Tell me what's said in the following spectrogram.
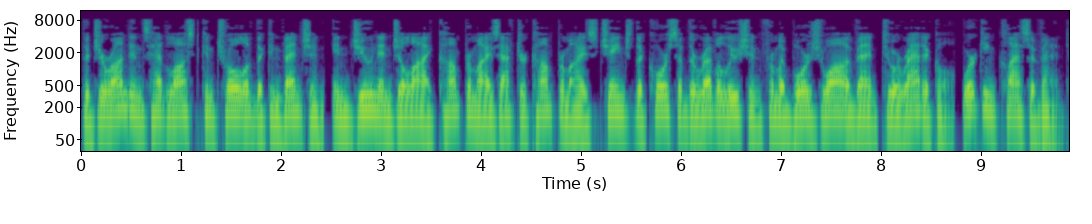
the Girondins had lost control of the convention. In June and July, compromise after compromise changed the course of the revolution from a bourgeois event to a radical, working class event.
